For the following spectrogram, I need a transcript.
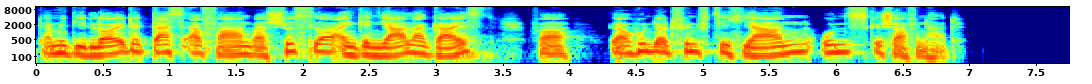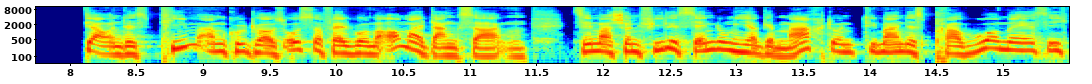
damit die Leute das erfahren, was Schüssler, ein genialer Geist, vor ja, 150 Jahren uns geschaffen hat. Ja, und das Team am Kulturhaus Osterfeld wollen wir auch mal Dank sagen. Jetzt sind wir schon viele Sendungen hier gemacht und die machen das bravourmäßig,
